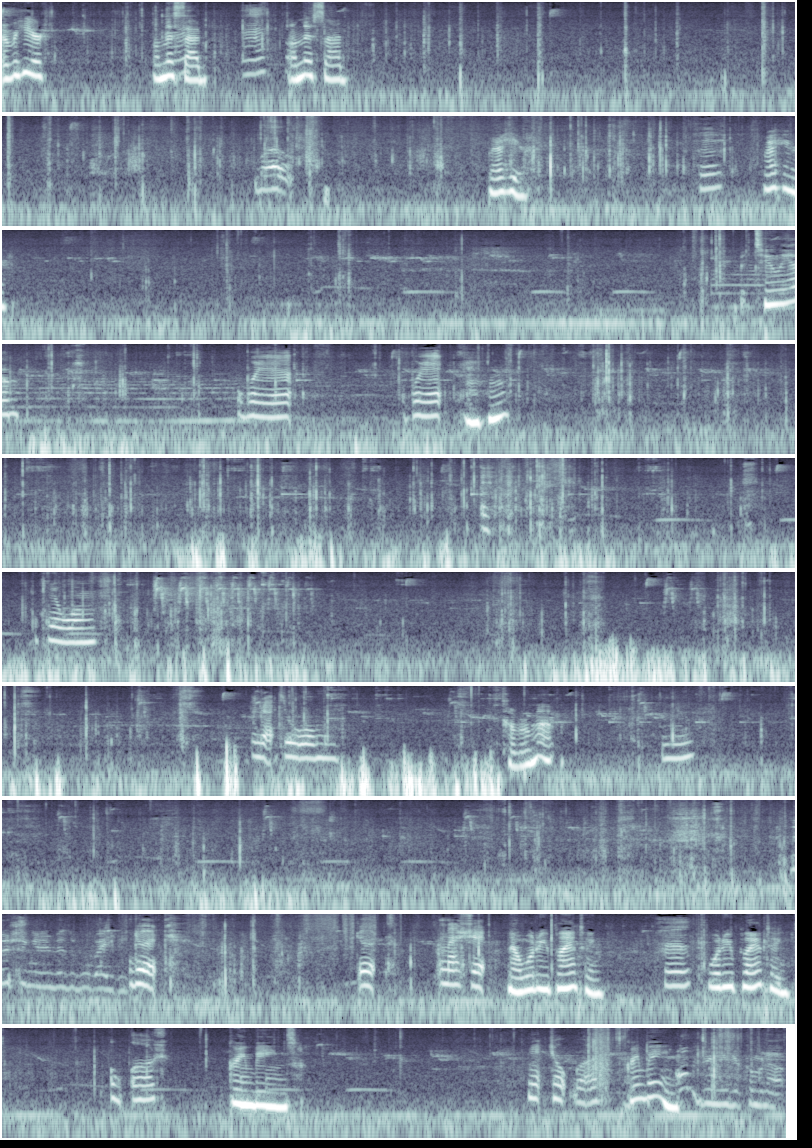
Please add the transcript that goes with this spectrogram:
Over here. On this side. On this side. Right here. Huh? Right here. Put two in. Where? Where? Mm-hmm. The one. That's the one. Cover them up. Mm-hmm. Pushing an invisible baby. Good. Good. Mash it. Now what are you planting? Huh? What are you planting? Oh gosh. Green beans. That's so. Green beans. All the dreamies are coming up.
